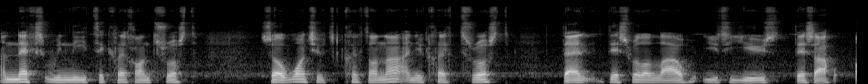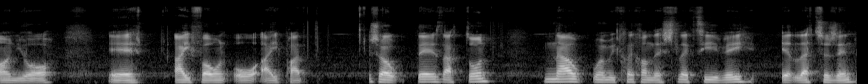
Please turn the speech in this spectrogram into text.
and next we need to click on trust. So once you've clicked on that and you click trust then this will allow you to use this app on your uh, iPhone or iPad so there's that done. Now when we click on this slick tv it lets us in.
